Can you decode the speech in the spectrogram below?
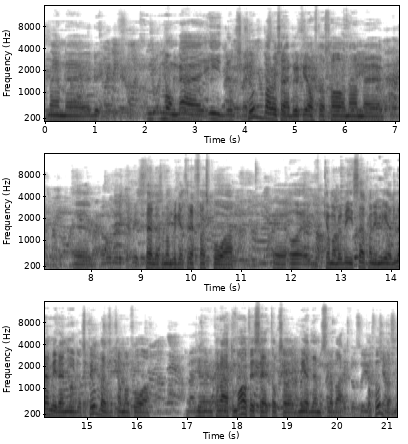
Men eh, du, många idrottsklubbar och sådär brukar ju oftast ha någon eh, eh, ställe som man brukar träffas på. Eh, och kan man då visa att man är medlem i den idrottsklubben så kan man få liksom på något automatiskt sätt också medlemsrabatt på puben.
